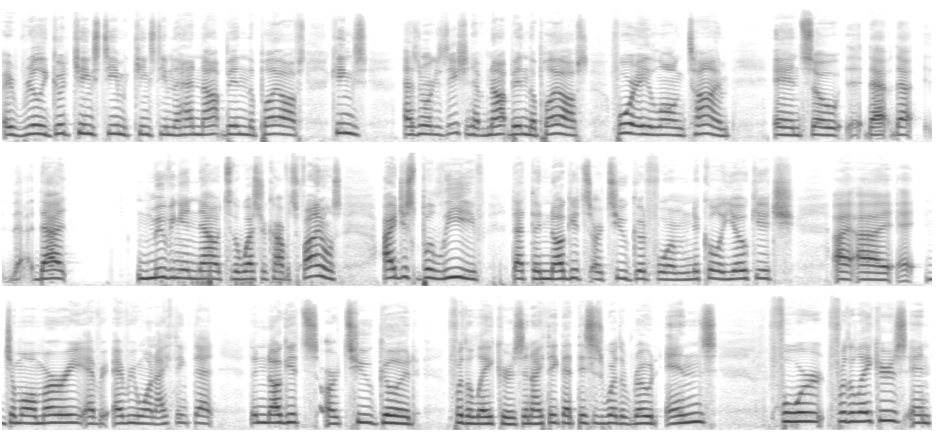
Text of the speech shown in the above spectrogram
a really good Kings team, a Kings team that had not been in the playoffs. Kings, as an organization, have not been in the playoffs for a long time, and so eh, that that that, that moving in now to the Western Conference Finals, I just believe that the Nuggets are too good for him. Nikola Jokic, I, I, eh, Jamal Murray, every, everyone. I think that the Nuggets are too good for the Lakers, and I think that this is where the road ends for for the Lakers. And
